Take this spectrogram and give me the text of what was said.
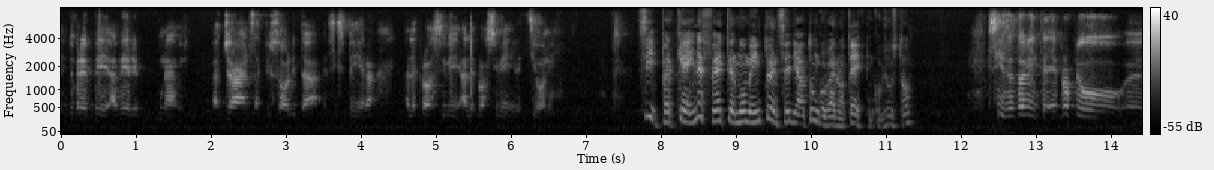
eh, dovrebbe avere una maggioranza più solida, si spera, alle prossime, alle prossime elezioni. Sì, perché in effetti al momento è insediato un governo tecnico, giusto? Sì, esattamente, è proprio eh,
